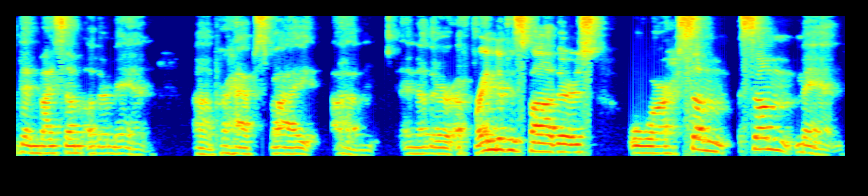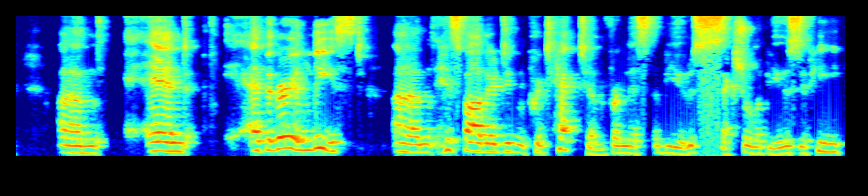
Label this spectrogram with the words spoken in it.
then by some other man, uh, perhaps by um, another a friend of his father's or some some man. Um, and at the very least, um, his father didn't protect him from this abuse, sexual abuse, if he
